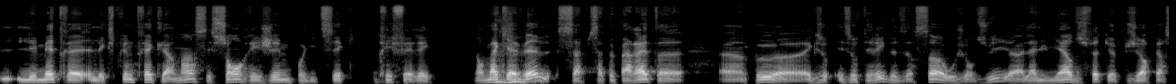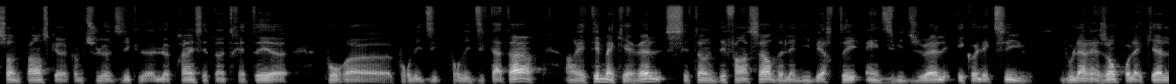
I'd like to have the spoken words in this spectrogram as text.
l'exprime très clairement, c'est son régime politique préféré. Donc. Machiavel, ça, peut paraître euh, un peu euh, ésotérique de dire ça aujourd'hui, à la lumière du fait que plusieurs personnes pensent que, comme tu l'as dit, que le, prince est un traité euh, pour, pour, les, pour les dictateurs. En réalité, Machiavel, c'est un défenseur de la liberté individuelle et collective, d'où la raison pour laquelle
